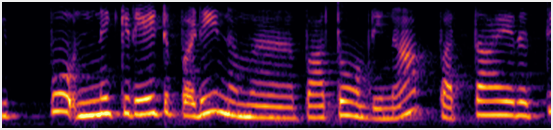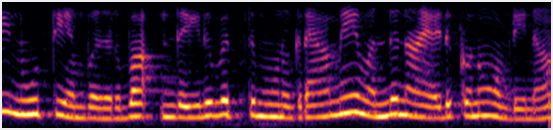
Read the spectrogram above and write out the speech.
இப்போது இன்றைக்கி ரேட்டு படி நம்ம பார்த்தோம் அப்படின்னா பத்தாயிரத்தி நூற்றி எண்பது ரூபா. இந்த இருபத்தி மூணு கிராமே வந்து நான் எடுக்கணும் அப்படின்னா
